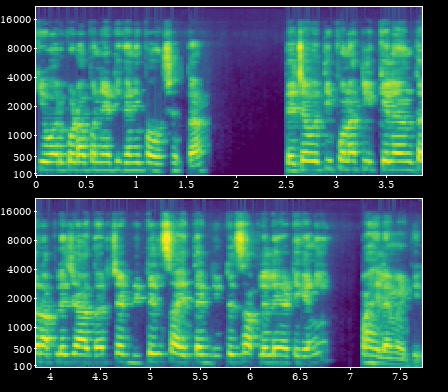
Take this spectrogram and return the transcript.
क्यू आर कोड आपण या ठिकाणी पाहू शकता. त्याच्यावरती पुन्हा क्लिक केल्यानंतर आपल्या ज्या आधारच्या डिटेल्स आहेत त्या डिटेल्स आपल्याला या ठिकाणी पाहायला मिळतील.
